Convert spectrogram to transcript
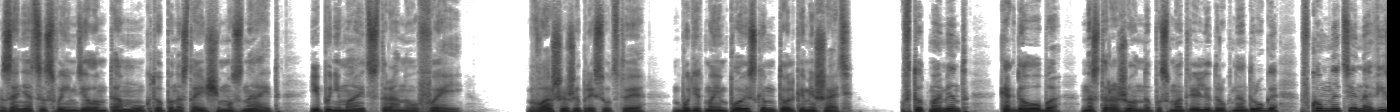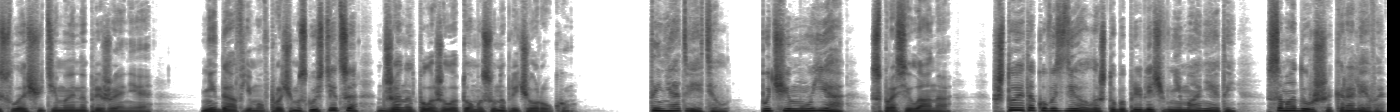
заняться своим делом тому, кто по-настоящему знает и понимает страну Фэй. Ваше же присутствие будет моим поиском только мешать». В тот момент когда оба настороженно посмотрели друг на друга, в комнате нависло ощутимое напряжение. Не дав ему, впрочем, сгуститься, Джанет положила Томасу на плечо руку. «Ты не ответил. Почему я?» — спросила она. «Что я такого сделала, чтобы привлечь внимание этой самодуршей королевы?»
